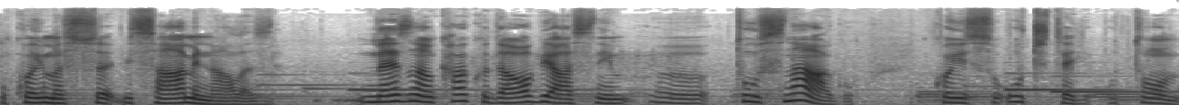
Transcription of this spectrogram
u kojima se i sami nalaze. Ne znam kako da objasnim uh, tu snagu koji su učitelji u tom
